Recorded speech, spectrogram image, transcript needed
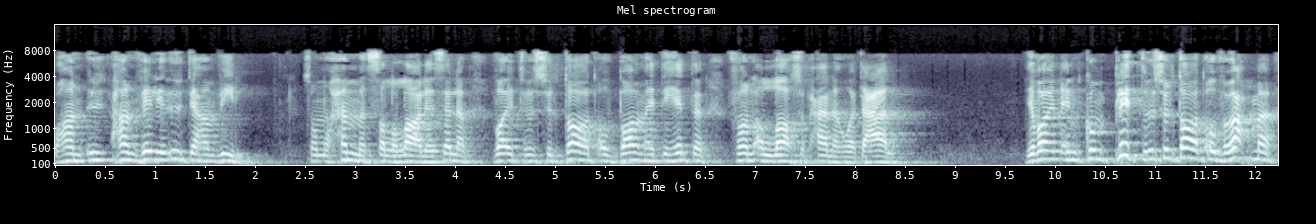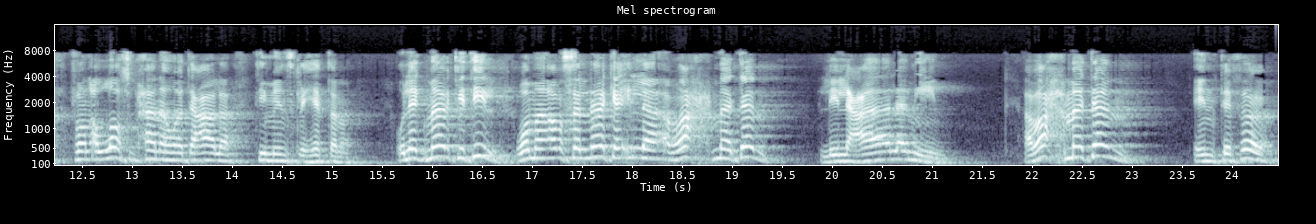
Och han, han väljer ut det han vill. Som Muhammed sallallahu alaihi wasallam var ett resultat av barmhärtigheten från Allah subhanahu wa ta'ala. Det var en, en komplett resultat av rahma från Allah subhanahu wa ta'ala till mänskligheterna. Och lägg märke till وَمَا أَرْسَلْنَاكَ إِلَّا رَحْمَةً لِلْعَالَمِينَ Rahmatan, inte för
